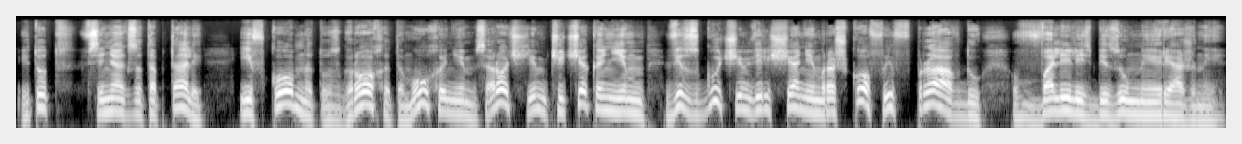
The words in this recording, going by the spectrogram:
И тут в сенях затоптали — и в комнату с грохотом, уханьем, сорочьим чечеканьем, визгучим верещанием рожков и вправду ввалились безумные ряженые.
